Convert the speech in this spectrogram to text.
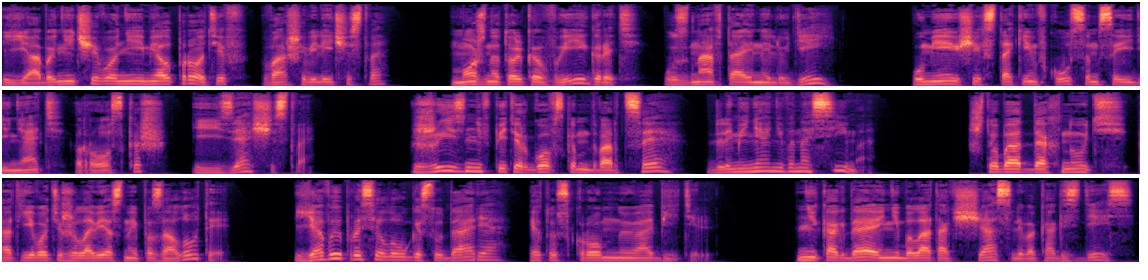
Я бы ничего не имел против, Ваше Величество. Можно только выиграть, узнав тайны людей умеющих с таким вкусом соединять роскошь и изящество. Жизнь в Петерговском дворце для меня невыносима. Чтобы отдохнуть от его тяжеловесной позолоты, я выпросила у государя эту скромную обитель. Никогда я не была так счастлива, как здесь.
